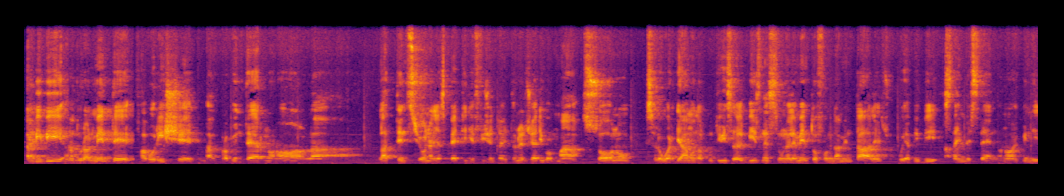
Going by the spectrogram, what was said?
ABB naturalmente favorisce al proprio interno no, la, l'attenzione agli aspetti di efficientamento energetico, ma sono, se lo guardiamo dal punto di vista del business, un elemento fondamentale su cui ABB sta investendo. No? E quindi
